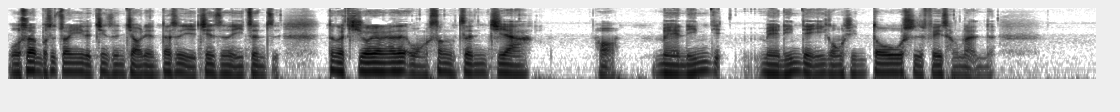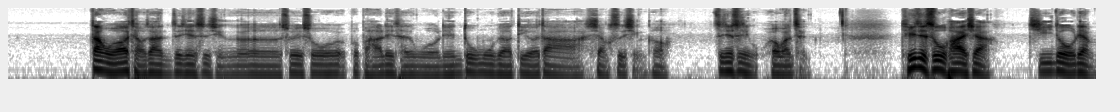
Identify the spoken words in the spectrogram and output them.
我虽然不是专业的健身教练，但是也健身了一阵子，那个肌肉量要在往上增加，哦，每零点每零点一公斤都是非常难的。但我要挑战这件事情，呃，所以说我把它列成我年度目标第二大项事情，哈，这件事情我要完成，体脂十五趴以下，肌肉量。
